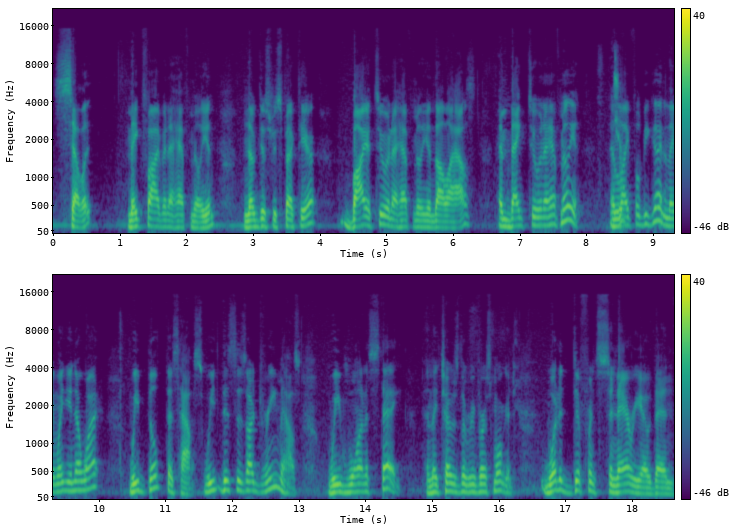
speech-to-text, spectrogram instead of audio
Sell it. Make five and a half million. No disrespect here. Buy a two and a half million dollar house and bank two and a half million, and sure. life will be good. And they went, you know what? We built this house. We this is our dream house. We want to stay, and they chose the reverse mortgage. What a different scenario than,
